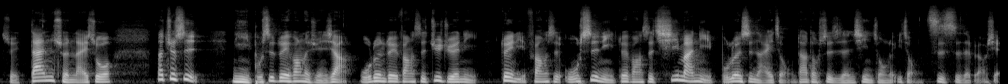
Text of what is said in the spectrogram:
所以，单纯来说，那就是你不是对方的选项。无论对方是拒绝你，对你方是无视你，对方是欺瞒你，不论是哪一种，那都是人性中的一种自私的表现。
